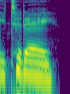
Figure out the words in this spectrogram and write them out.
today.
